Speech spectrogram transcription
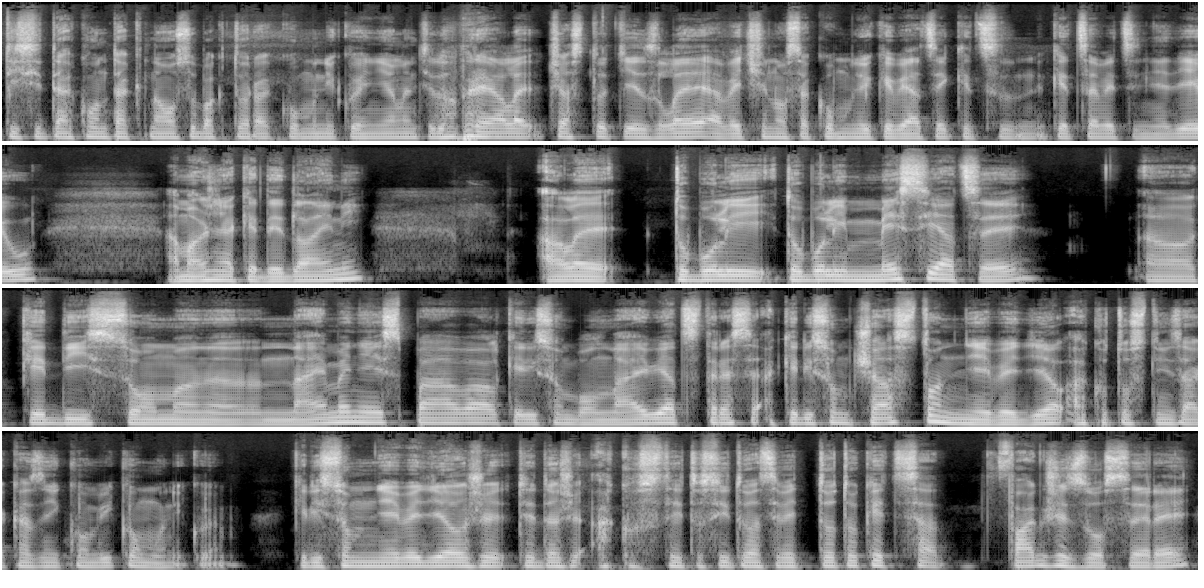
ty si tá kontaktná osoba, ktorá komunikuje nielen tie dobré, ale často tie zlé a väčšinou sa komunikuje viacej, keď, keď sa veci nedejú a máš nejaké deadliny. Ale to boli, to boli mesiace, kedy som najmenej spával, kedy som bol najviac strese a kedy som často nevedel, ako to s tým zákazníkom vykomunikujem kedy som nevedel, že teda, že ako z tejto situácie, veď toto keď sa fakt, že zosere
